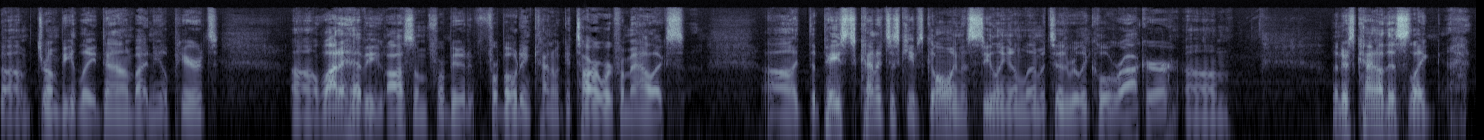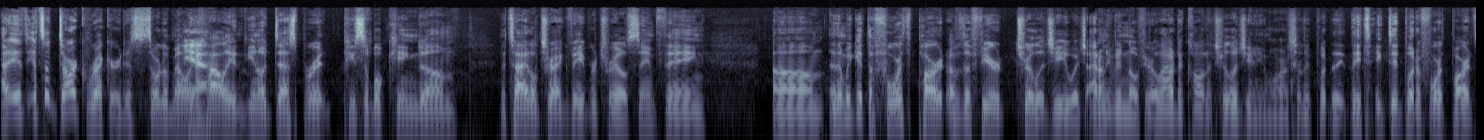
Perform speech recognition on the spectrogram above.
um, drum beat laid down by Neil Peart. Uh, a lot of heavy, awesome, foreboding, foreboding kind of guitar work from Alex. Uh, the pace kind of just keeps going. The Ceiling Unlimited, really cool rocker. Um, then there's kind of this like, it, it's a dark record. It's sort of melancholy yeah. and you know desperate. Peaceable Kingdom, the title track, Vapor Trails, same thing. Um, and then we get the fourth part of the Fear trilogy, which I don't even know if you're allowed to call it a trilogy anymore. So they put they, they, they did put a fourth part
